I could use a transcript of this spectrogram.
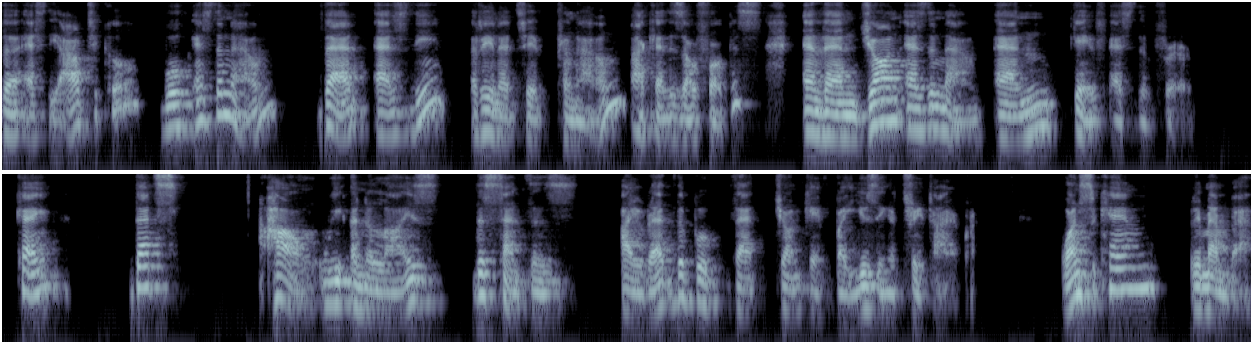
the as the article, book as the noun, that as the relative pronoun. Okay, this is our focus. And then John as the noun and gave as the verb. Okay, that's how we analyze the sentence. I read the book that John gave by using a tree diagram. Once again, remember,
